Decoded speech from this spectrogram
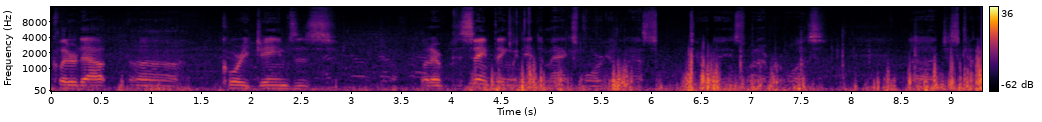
cleared out uh, Cory James's whatever. The same thing we did to Max Morgan last two days, whatever it was. Uh, just kind of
